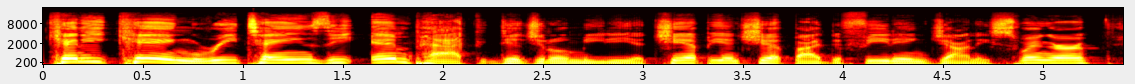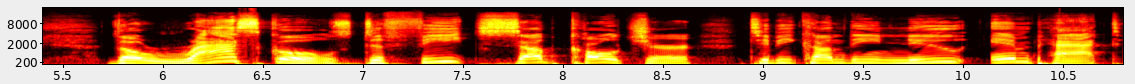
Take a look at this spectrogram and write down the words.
Kenny King retains the Impact Digital Media Championship by defeating Johnny Swinger. The Rascals defeat Subculture to become the new Impact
